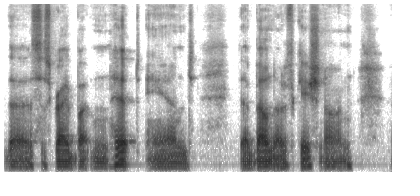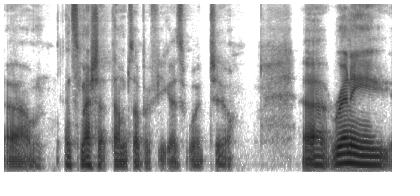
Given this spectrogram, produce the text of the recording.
the subscribe button hit and the bell notification on. Um, and smash that thumbs up if you guys would too. Uh, Rennie,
